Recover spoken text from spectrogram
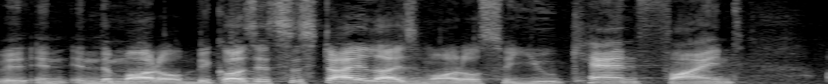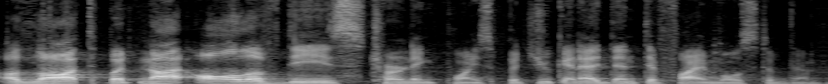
in, in the model because it's a stylized model, so you can find a lot, but not all of these turning points, but you can identify most of them.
